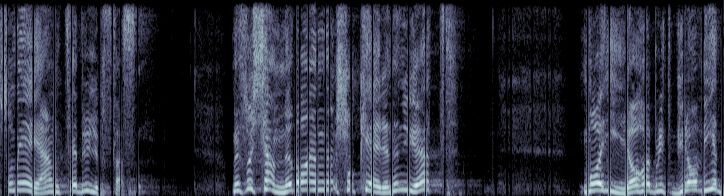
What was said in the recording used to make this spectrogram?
som er igjen til bryllupsfesten. Men så kommer det da en sjokkerende nyhet. Maria har blitt gravid.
